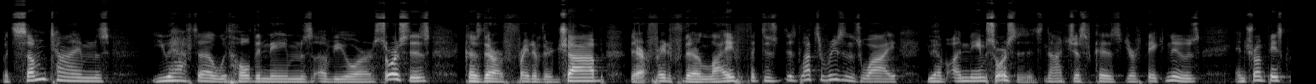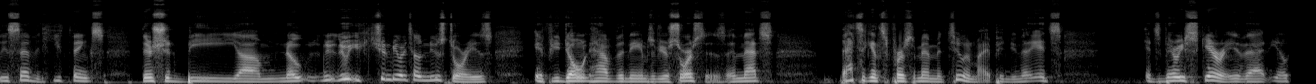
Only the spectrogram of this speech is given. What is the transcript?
but sometimes you have to withhold the names of your sources because they're afraid of their job, they're afraid for their life. Like there's there's lots of reasons why you have unnamed sources. It's not just because you're fake news. And Trump basically said that he thinks there should be um, no you shouldn't be able to tell news stories if you don't have the names of your sources, and that's that's against the First Amendment too, in my opinion. It's it's very scary that you know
